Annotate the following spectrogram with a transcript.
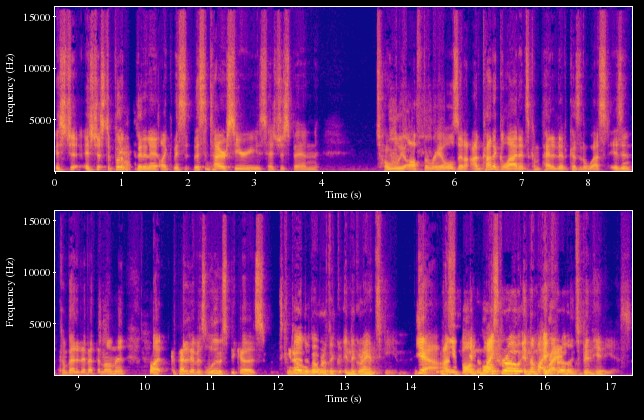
it's just it's just to put a pin in it. Like this this entire series has just been totally off the rails, and I'm kind of glad it's competitive because the West isn't competitive at the moment, but competitive is loose because it's competitive know, over the in the grand scheme. Yeah, it's, I mean, in the micro in the micro, right. it's been hideous.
